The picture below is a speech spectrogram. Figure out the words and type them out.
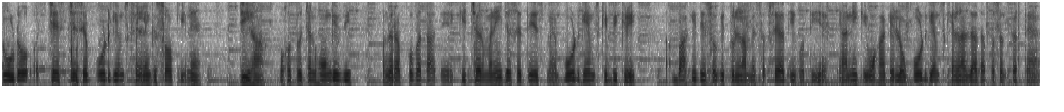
लूडो और चेस जैसे बोर्ड गेम्स खेलने के शौकीन हैं? जी हाँ बहुत वज़न होंगे भी। मगर आपको बता दें कि जर्मनी जैसे देश में बोर्ड गेम्स की बिक्री बाकी देशों की तुलना में सबसे अधिक होती है। यानी कि वहाँ के लोग बोर्ड गेम्स खेलना ज़्यादा पसंद करते हैं।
